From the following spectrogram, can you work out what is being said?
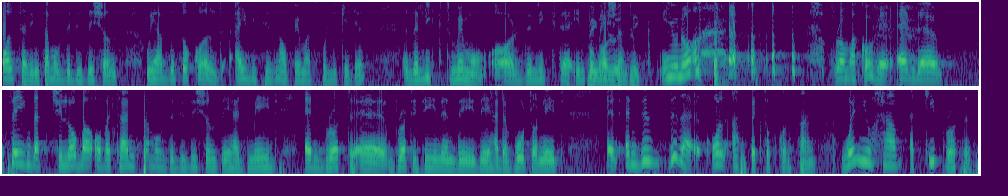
altering some of the decisions. We have the so-called IEBC is now famous for leakages, the leaked memo or the leaked uh, information. always leak. You know, from Akombe and. Uh, saying that Chiloba overturned some of the decisions they had made and brought uh, brought it in, and they, they had a vote on it, and and these these are all aspects of concern. When you have a key process,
